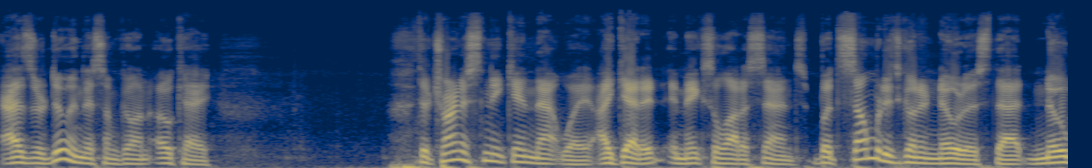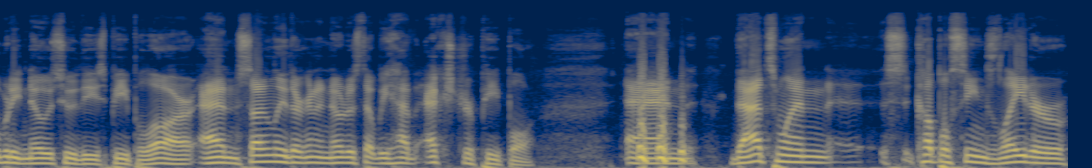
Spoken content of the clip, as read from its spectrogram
as they're doing this, I'm going, okay. They're trying to sneak in that way. I get it. It makes a lot of sense. But somebody's going to notice that nobody knows who these people are. And suddenly they're going to notice that we have extra people. And that's when a couple scenes later,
